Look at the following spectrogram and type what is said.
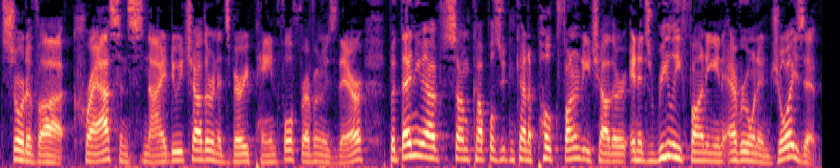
sort of uh, crass and snide to each other, and it's very painful for everyone who's there. But then you have some couples who can kind of poke fun at each other, and it's really funny, and everyone enjoys it.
